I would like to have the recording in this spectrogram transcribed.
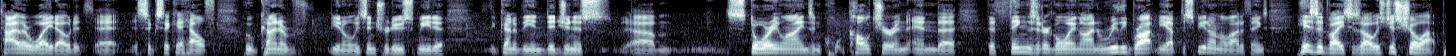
Tyler White out at, at Siksika Health, who kind of, you know, has introduced me to kind of the indigenous um, storylines and cu- culture and, and the, the things that are going on, really brought me up to speed on a lot of things. His advice is always just show up.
